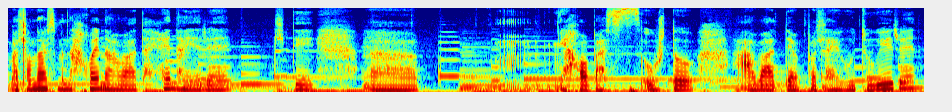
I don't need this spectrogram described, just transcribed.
болгоноос минь ахын аваад ахын хаяраа гэтээ яг бас өөртөө аваад явбал айгүй зүгээр байна.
